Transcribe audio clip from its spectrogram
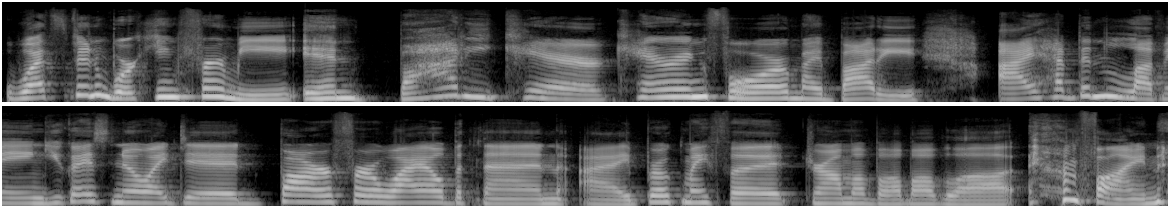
what's been working for me in body care, caring for my body. I have been loving, you guys know I did barre for a while, but then I broke my foot, drama, blah, blah, blah. I'm fine.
